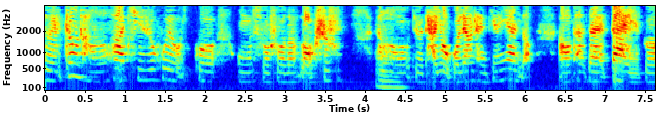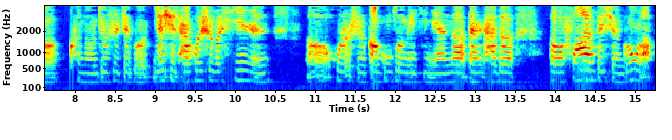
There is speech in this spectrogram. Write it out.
对，正常的话，其实会有一个我们所说的老师傅，然后就他有过量产经验的，然后他再带一个，可能就是这个，也许他会是个新人，呃，或者是刚工作没几年的，但是他的呃方案被选中了，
